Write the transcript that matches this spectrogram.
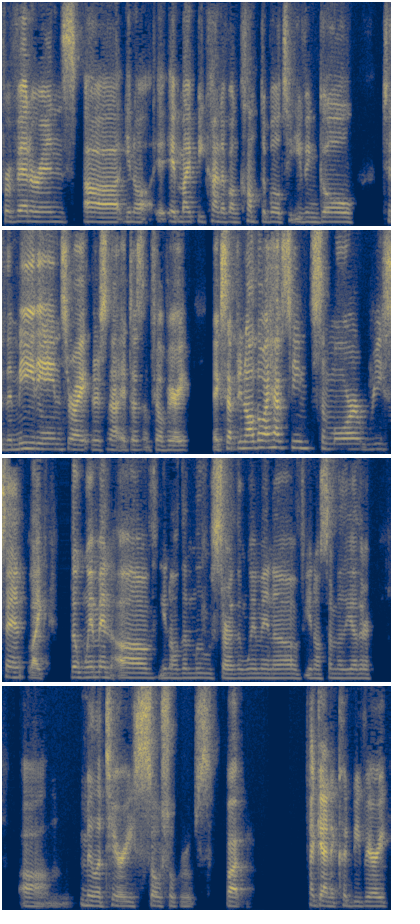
for veterans, uh, you know, it, it might be kind of uncomfortable to even go to the meetings, right? There's not, it doesn't feel very accepting. Although I have seen some more recent, like the women of, you know, the Moose or the women of, you know, some of the other um, military social groups. But again, it could be very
